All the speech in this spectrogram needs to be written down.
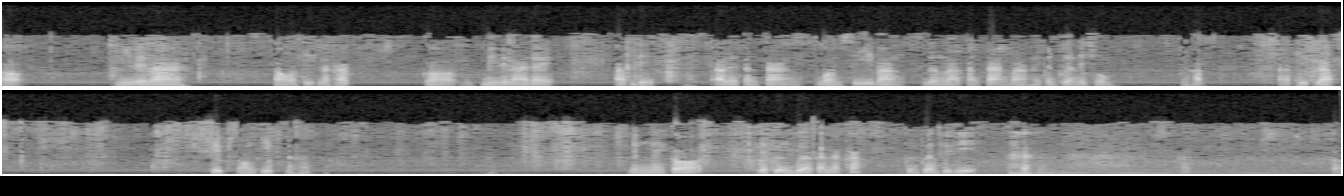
ก็มีเวลาเสาร์อาทิตย์นะครับ ก็มีเวลาได้ อัปเดตอะไรต่างๆ บอลสีบ้าง เรื่องราวต่างๆ บ้างให้เพื่อนๆได้ชมนะครับอาทิตย์ละคลิปสองคลิปนะครับ ยังไงก็อย่าเพิ่งเบื่อกันนะครับ เพื่อนๆพี่ๆครับก็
